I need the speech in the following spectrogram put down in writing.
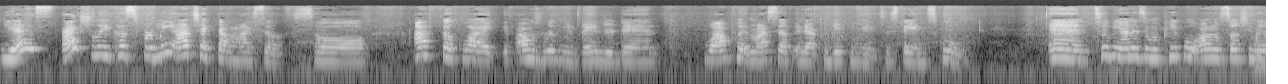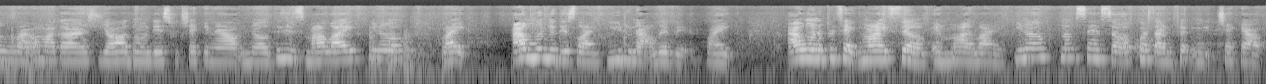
Yes, actually, because for me, I checked out myself. So I felt like if I was really in danger, then why put myself in that predicament to stay in school? And to be honest, when people on social media was like, "Oh my gosh, y'all doing this for checking out," no, this is my life. You know, like I'm living this life. You do not live it. Like I want to protect myself and my life. You know what I'm saying? So of course, I to check out.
